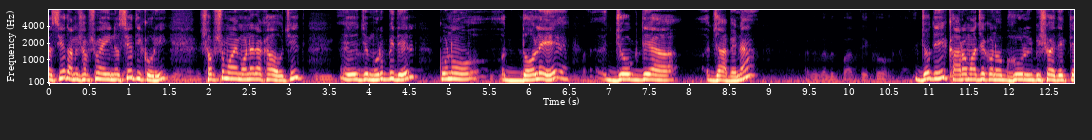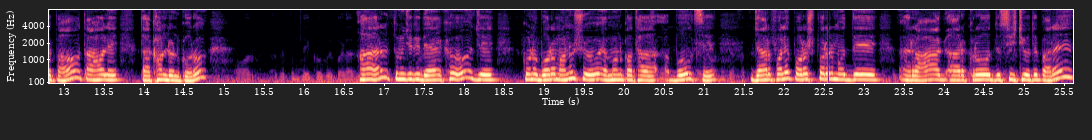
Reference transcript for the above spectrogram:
নসিহত। আমি সবসময় এই নসিহতই করি। সবসময় মনে রাখা উচিত যে মুরব্বীদের কোনো দলে যোগ দেয়া যাবে না। যদি কারও মাঝে কোনো ভুল বিষয় দেখতে পাও, তাহলে তা খণ্ডন করো। আর তুমি যদি দেখো যে কোনো বড় মানুষও এমন কথা বলছে যার ফলে পরস্পরের মধ্যে রাগ আর ক্রোধ সৃষ্টি হতে পারে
